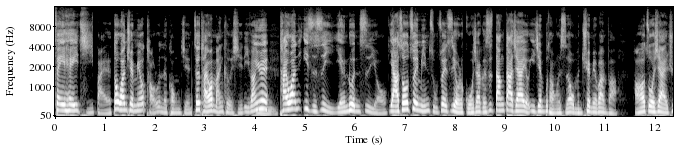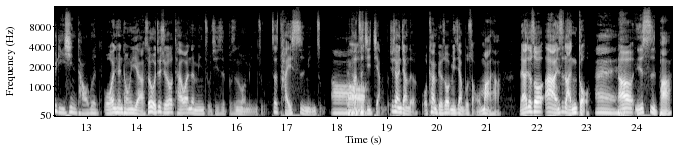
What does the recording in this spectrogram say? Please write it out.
非黑即白了，都完全没有讨论的空间，这是台湾蛮可惜的地方。因为嗯台湾一直是以言论自由、亚洲最民主、最自由的国家，可是当大家有意见不同的时候，我们却没有办法好好坐下来去理性讨论。我完全同意啊。所以我就觉得台湾的民主其实不是那么民主，这是台式民主，哦，他自己讲的。就像你讲的，我看比如说民进党不爽，我骂他，人家就说啊你是懒狗，哎，然后你是四趴，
